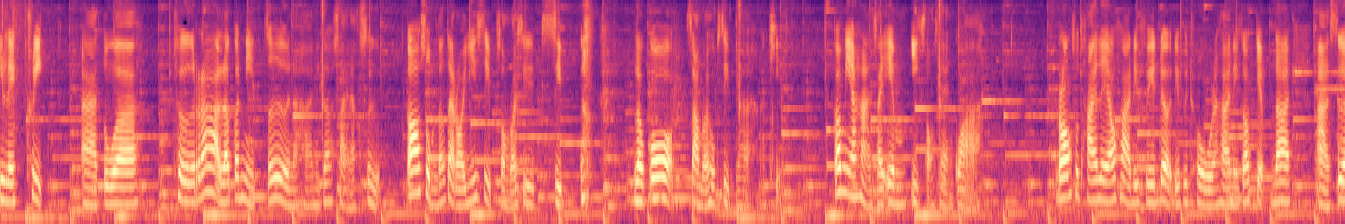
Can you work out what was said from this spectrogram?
Electric อ่าตัวเทอร่าแล้วก็เนเจอร์นะคะนนี่ก็สายนักสืบ ก็สุ่มตั้งแต่ 120 240 แล้วก็ 360 นะคะ โอเค ก็มีอาหารไซส์ M อีก 200,000 กว่า ร้องสุดท้ายแล้วค่ะ Defeat the d e p i t o นะคะนนี้ก็เก็บได้อ่าเสื้อ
